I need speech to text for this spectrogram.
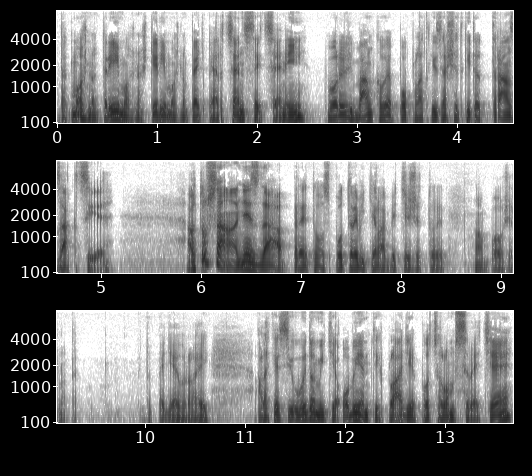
tak možno 3, možno 4, možno 5 z tej ceny tvorili bankové poplatky za všetky tieto transakcie. A to sa nezdá pre toho spotrebiteľa, viete, že to je, no bože, no tak to 5 eur, hej. Ale keď si uvedomíte objem tých platieb po celom svete,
